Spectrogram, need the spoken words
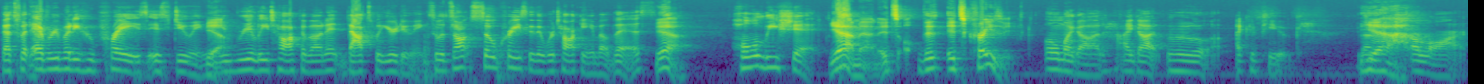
That's what everybody who prays is doing. When Yeah. you really talk about it, that's what you're doing. So it's not so crazy that we're talking about this. yeah, Holy shit. yeah, man. It's it's crazy. Oh my god. I got, ugh, I could puke. That's Yeah. A lot.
